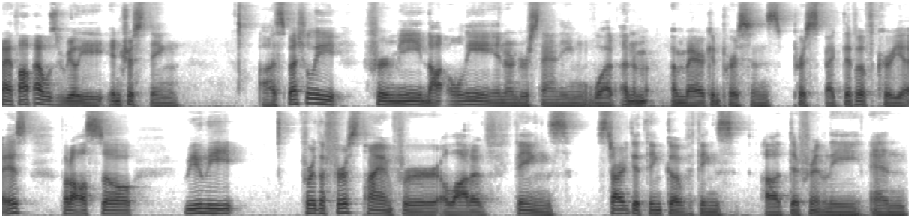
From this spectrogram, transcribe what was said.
and I thought that was really interesting, uh, especially for me, not only in understanding what an American person's perspective of Korea is, but also really for the first time for a lot of things, starting to think of things uh, differently and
